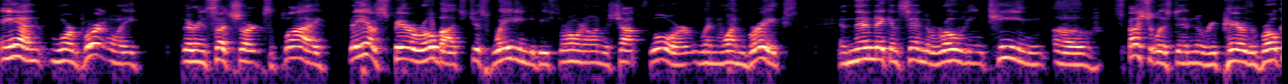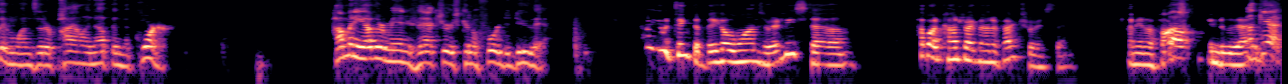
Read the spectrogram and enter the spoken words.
And more importantly, they're in such short supply, they have spare robots just waiting to be thrown on the shop floor when one breaks. And then they can send a roving team of specialists in to repair the broken ones that are piling up in the corner. How many other manufacturers can afford to do that? You would think the bigger ones, or at least, uh, how about contract manufacturers then? I mean, a Fox well, can do that. Again,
